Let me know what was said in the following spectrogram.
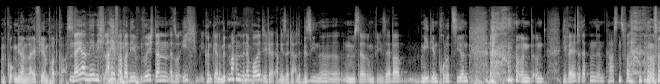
Und gucken die dann live hier im Podcast. Naja, nee, nicht live, aber die würde ich dann, also ich, ihr könnt gerne mitmachen, wenn ihr wollt. Ich, aber ihr seid ja alle busy, ne? Ihr müsst ja irgendwie selber Medien produzieren und, und die Welt retten im Carstens Fall. so.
